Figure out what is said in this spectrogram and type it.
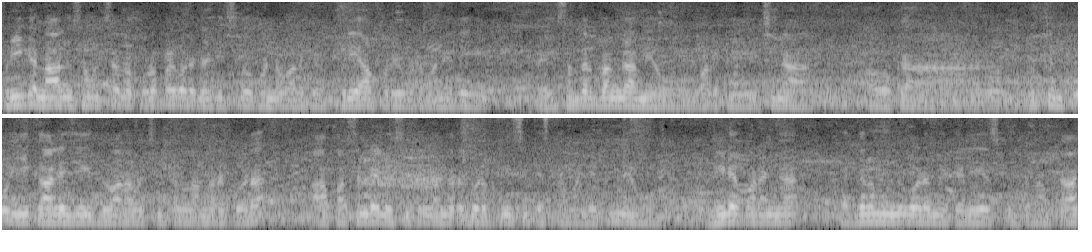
ఫ్రీగా నాలుగు సంవత్సరాలు ఒక రూపాయి కూడా కట్టించుకోకుండా వాళ్ళకి ఫ్రీ ఆఫర్ ఇవ్వడం అనేది ఈ సందర్భంగా మేము వాళ్ళకి ఇచ్చిన ఒక గుర్తింపు ఈ కాలేజీ ద్వారా వచ్చిన పిల్లలందరికీ కూడా ఆ పర్సంటేజ్ వచ్చిన పిల్లలందరికీ కూడా ఫ్రీ సీట్ ఇస్తామని చెప్పి మేము మీడియా పరంగా పెద్దల ముందు కూడా మేము తెలియజేసుకుంటున్నాం.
